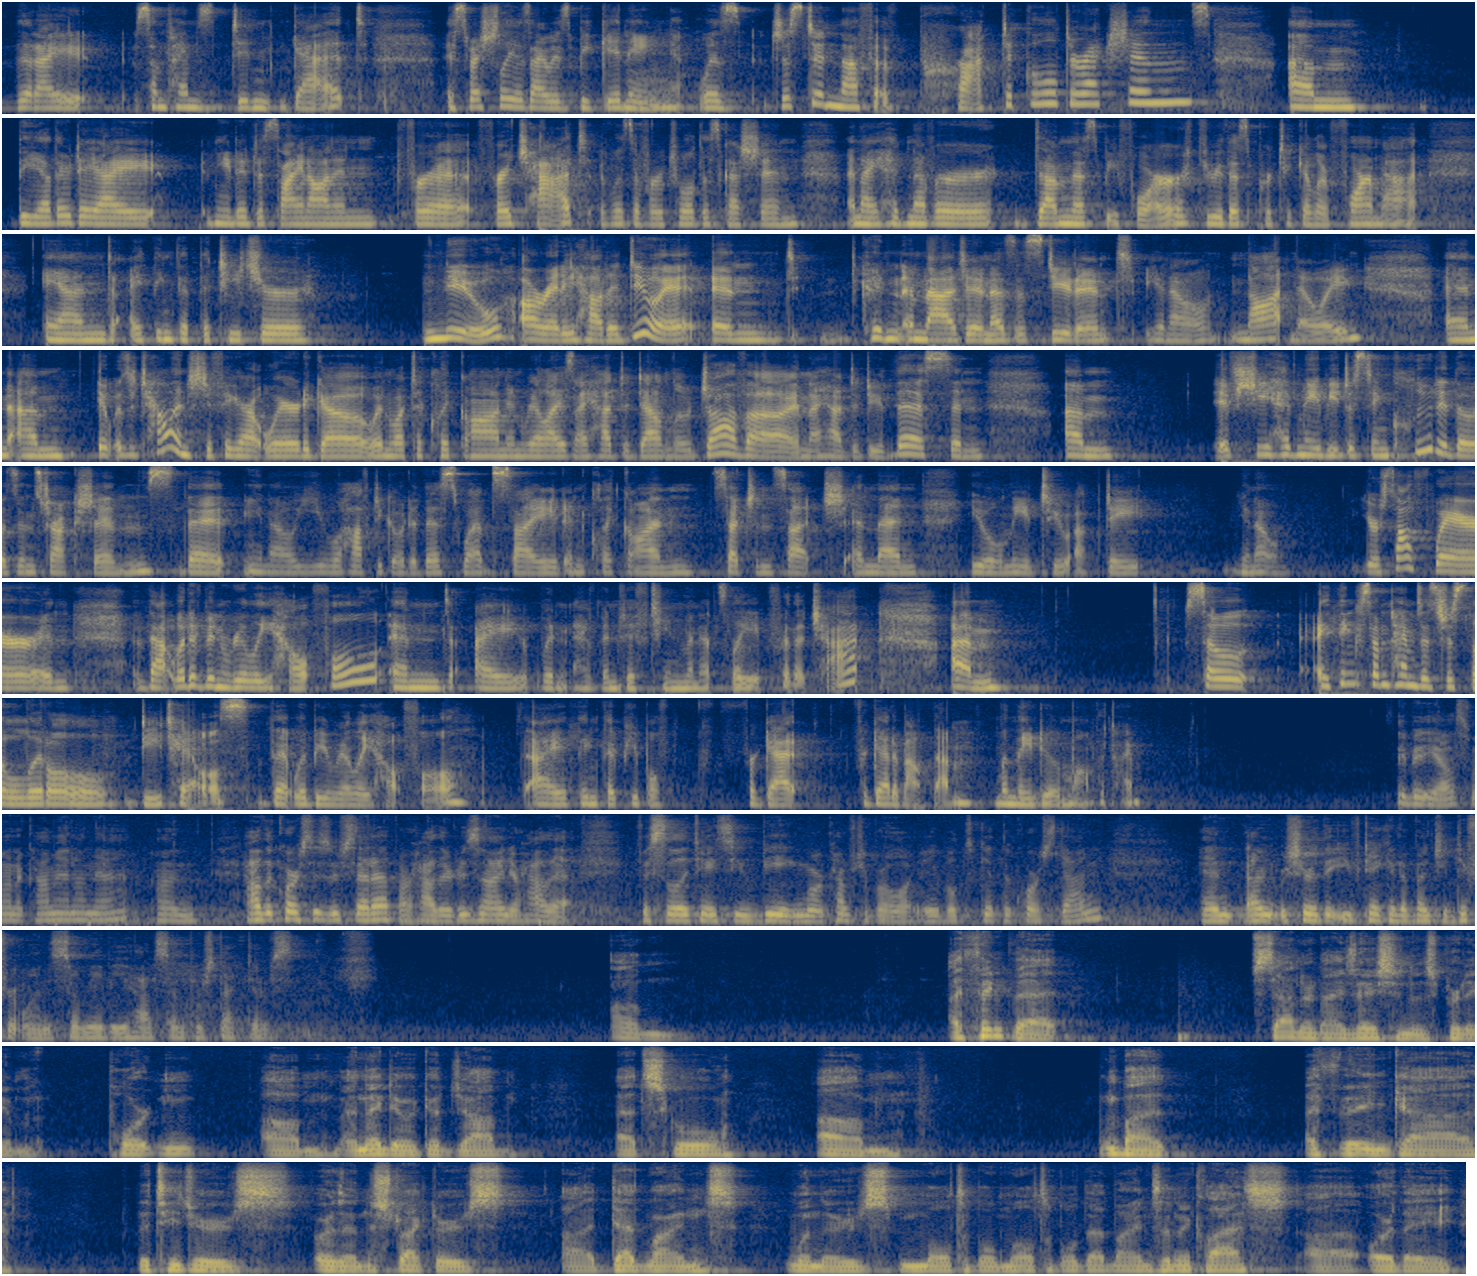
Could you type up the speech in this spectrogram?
that I sometimes didn't get, especially as I was beginning, was just enough of practical directions. Um, the other day I needed to sign on and for a for a chat. It was a virtual discussion, and I had never done this before through this particular format. And I think that the teacher knew already how to do it and couldn't imagine as a student, you know, not knowing. And um, it was a challenge to figure out where to go and what to click on and realize I had to download Java and I had to do this. And um, if she had maybe just included those instructions that, you know, you will have to go to this website and click on such and such, and then you will need to update, you know, your software and that would have been really helpful and I wouldn't have been 15 minutes late for the chat. Um, so I think sometimes it's just the little details that would be really helpful. I think that people forget forget about them when they do them all the time. Anybody else want to comment on that? On how the courses are set up or how they're designed or how that facilitates you being more comfortable or able to get the course done? And I'm sure that you've taken a bunch of different ones, so maybe you have some perspectives. I think that standardization is pretty important, um, and they do a good job at school. Um, but I think uh, the teachers or the instructors' uh, deadlines when there's multiple, multiple deadlines in a class, uh, or they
